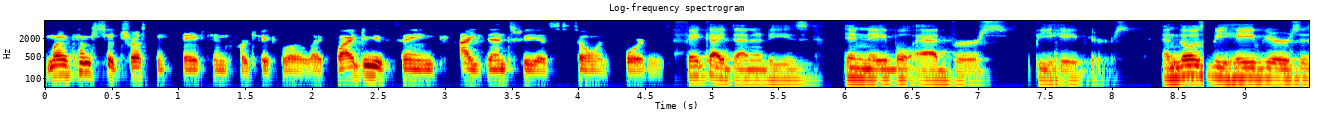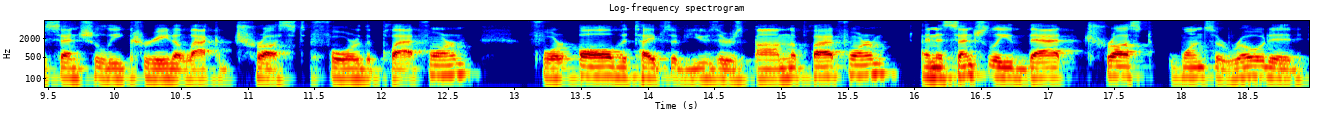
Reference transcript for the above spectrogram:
When it comes to trust and safety in particular, like why do you think identity is so important? Fake identities enable adverse behaviors. And those behaviors essentially create a lack of trust for the platform, for all the types of users on the platform. And essentially, that trust, once eroded,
